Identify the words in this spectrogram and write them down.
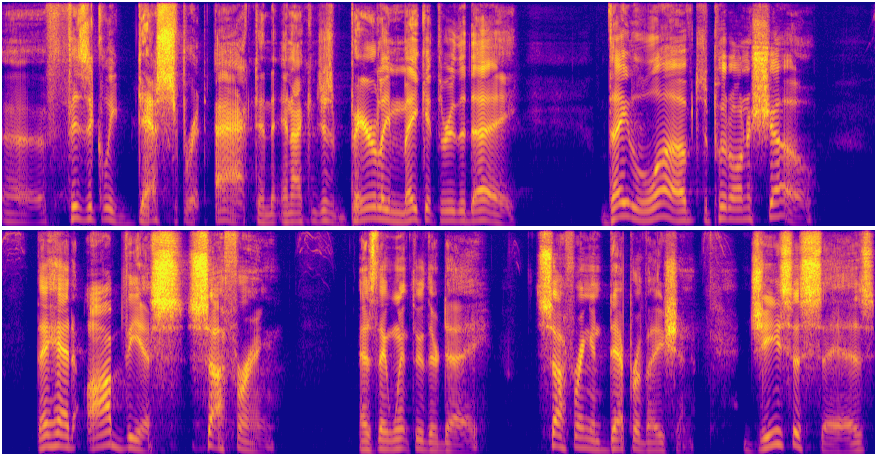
uh, physically desperate act, and, and I can just barely make it through the day. They loved to put on a show. They had obvious suffering as they went through their day, suffering and deprivation. Jesus says,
